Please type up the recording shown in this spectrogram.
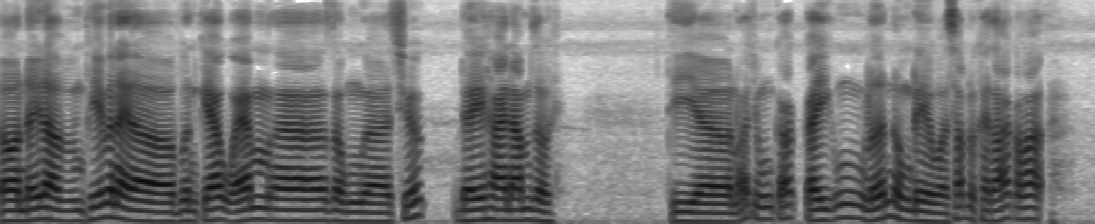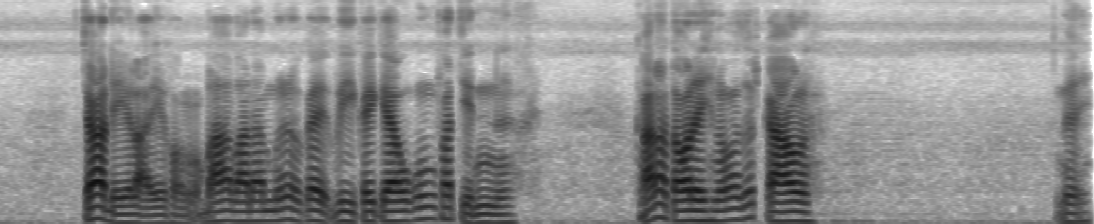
còn đây là phía bên này là vườn keo của em ờ, trồng ờ, trước đây 2 năm rồi. Thì nói chung các cây cũng lớn đồng đều và sắp được khai thác các bạn chắc là để lại khoảng 3 3 năm nữa rồi cây, vì cây keo cũng phát triển khá là to đây, nó rất cao đây.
